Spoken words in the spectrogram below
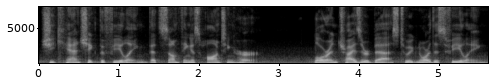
she can't shake the feeling that something is haunting her. Lauren tries her best to ignore this feeling,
